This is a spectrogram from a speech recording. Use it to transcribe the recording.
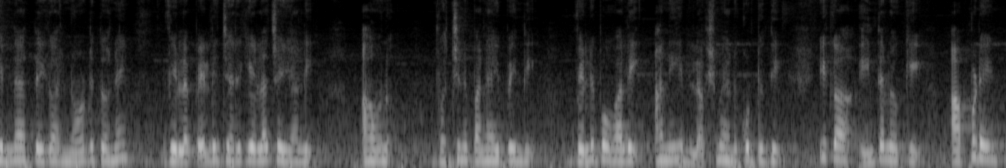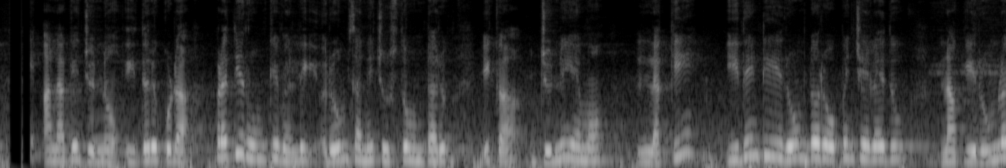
చిన్న అత్తయ్య గారి నోటితోనే వీళ్ళ పెళ్ళి జరిగేలా చేయాలి. అవును వచ్చిన పని అయిపోయింది. వెళ్ళిపోవాలి అని లక్ష్మి అనుకుంటుంది. ఇక ఇంతలోకి అప్పుడే అలాగే జున్ను ఇద్దరు కూడా ప్రతి రూమ్కి వెళ్ళి రూమ్స్ అన్నీ చూస్తూ ఉంటారు. ఇక జున్ను ఏమో లక్కీ ఇదేంటి ఈ రూమ్ డోర్ ఓపెన్ చేయలేదు? నాకు ఈ రూమ్లో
